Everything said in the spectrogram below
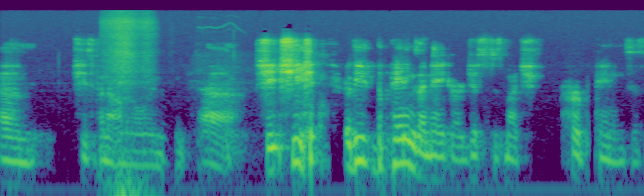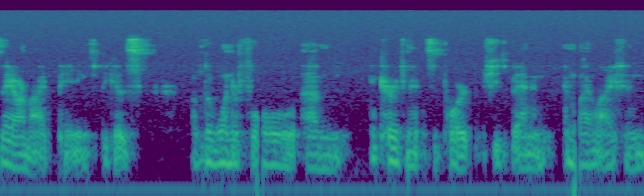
um, she's phenomenal, and uh, she she the the paintings I make are just as much her paintings as they are my paintings because of the wonderful um, encouragement and support she's been in, in my life and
